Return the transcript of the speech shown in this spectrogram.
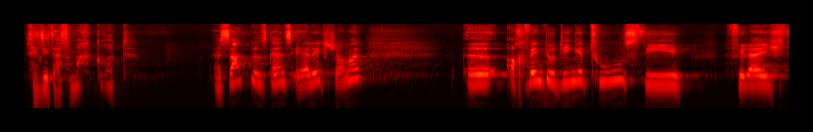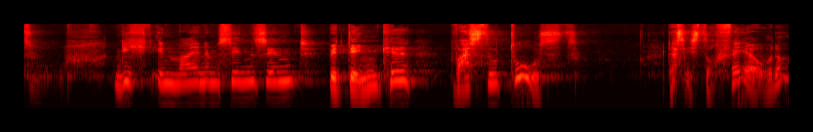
Sehen Sie, das macht Gott. Er sagt uns ganz ehrlich, schau mal, äh, auch wenn du Dinge tust, die vielleicht nicht in meinem Sinn sind, bedenke, was du tust. Das ist doch fair, oder?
